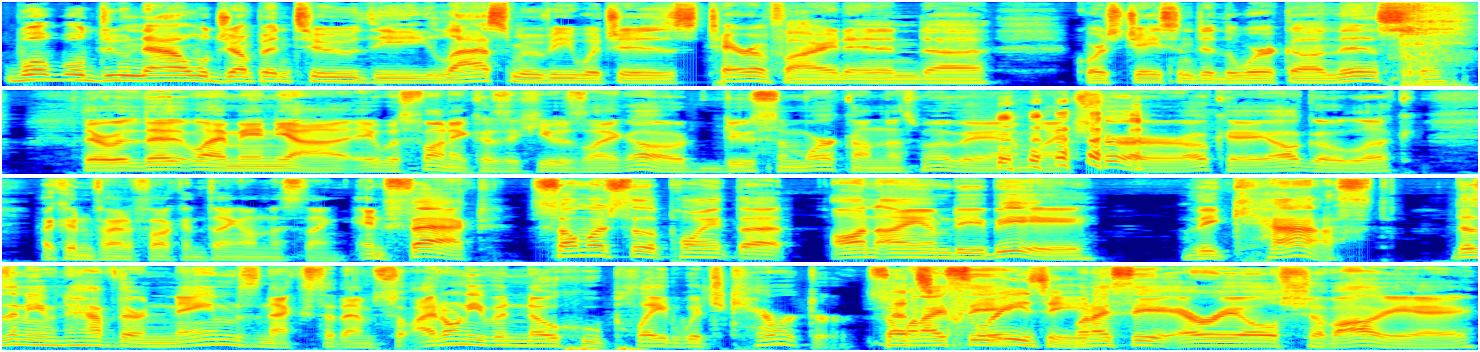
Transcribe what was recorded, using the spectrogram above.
what we'll do now, we'll jump into the last movie, which is Terrified, and uh, of course, Jason did the work on this. so- There was, there, I mean, yeah, it was funny because he was like, "Oh, do some work on this movie," and I'm like, "Sure, okay, I'll go look." I couldn't find a fucking thing on this thing. In fact, so much to the point that on IMDb, the cast doesn't even have their names next to them, so I don't even know who played which character. So That's when I see when I see Ariel Chevalier,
